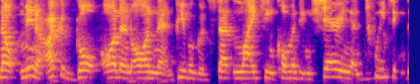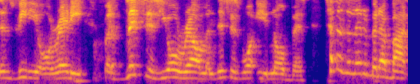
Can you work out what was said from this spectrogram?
Now, Minna, I could go on and on, and people could start liking, commenting, sharing, and tweeting this video already, but this is your realm and this is what you know best. Tell us a little bit about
